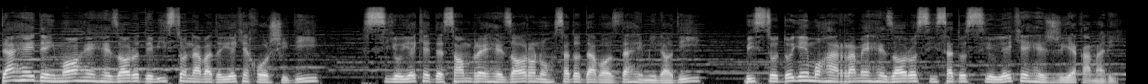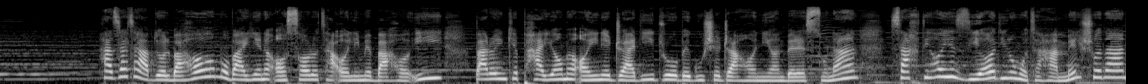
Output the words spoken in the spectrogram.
ده دی ماه 1291 خورشیدی 31 دسامبر 1912 میلادی 22 محرم 1331 هجری قمری. حضرت عبدالبها مبین آثار و تعالیم بهایی برای اینکه پیام آین جدید رو به گوش جهانیان برسونن سختی های زیادی رو متحمل شدن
